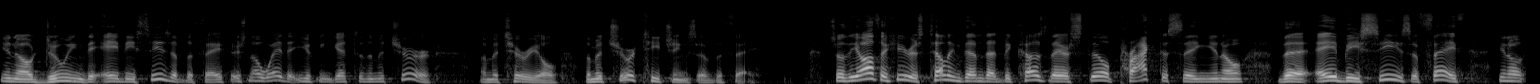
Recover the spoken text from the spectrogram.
you know, doing the ABCs of the faith, there's no way that you can get to the mature uh, material, the mature teachings of the faith. So the author here is telling them that because they're still practicing you know, the ABCs of faith, you know,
